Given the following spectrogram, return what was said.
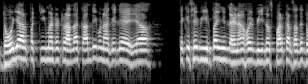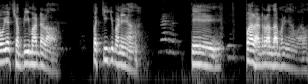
2025 ਮਾਡਲ ਟਰਾਲਾ ਕੱਲ੍ਹ ਹੀ ਬਣਾ ਕੇ ਲਿਆਏ ਆ ਤੇ ਕਿਸੇ ਵੀਰ ਭਾਈ ਨੇ ਲੈਣਾ ਹੋਵੇ ਬਿਜ਼ਨਸ ਪਰ ਕਰ ਸਕਦੇ 2026 ਮਾਡਲ ਆ। 25 ਚ ਬਣਿਆ। ਤੇ ਭਾਰਾ ਟਰਾਲਾ ਬਣਿਆ ਵਾ।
